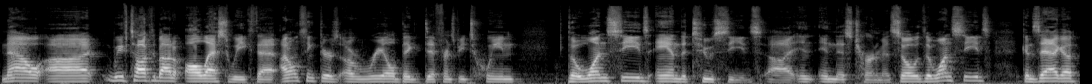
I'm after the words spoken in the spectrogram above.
Now, uh, we've talked about it all last week that I don't think there's a real big difference between the one seeds and the two seeds uh, in, in this tournament. So the one seeds, Gonzaga,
